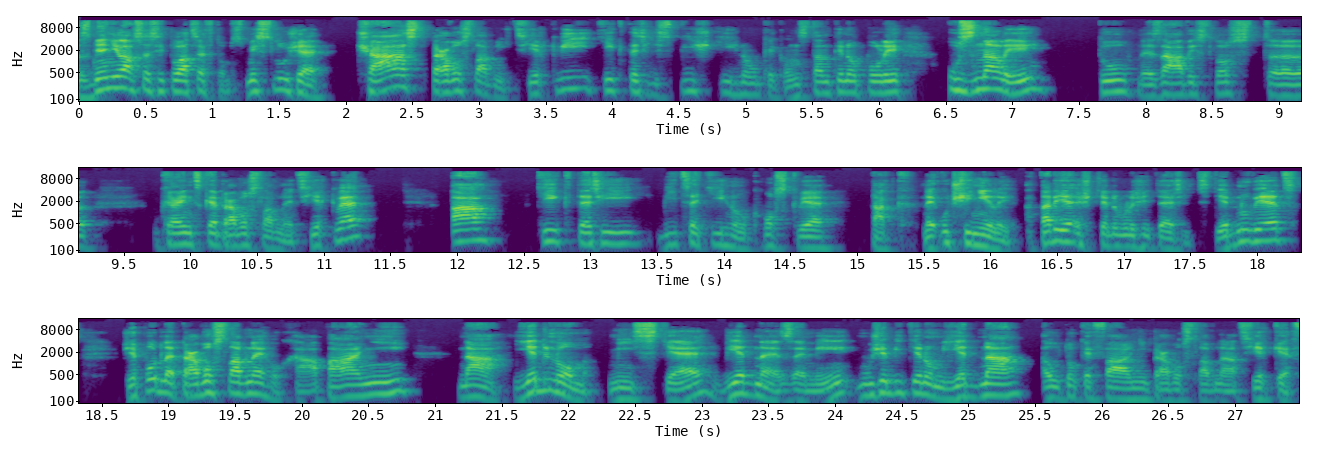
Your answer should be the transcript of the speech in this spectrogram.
změnila se situace v tom smyslu, že část pravoslavných církví, ti, kteří spíš tíhnou ke Konstantinopoli, uznali tu nezávislost eh, ukrajinské pravoslavné církve a ti, kteří více tíhnou k Moskvě, tak neučinili. A tady je ještě důležité říct jednu věc, že podle pravoslavného chápání na jednom místě v jedné zemi může být jenom jedna autokefální pravoslavná církev.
